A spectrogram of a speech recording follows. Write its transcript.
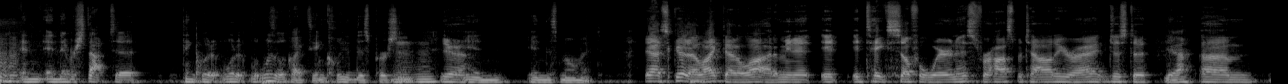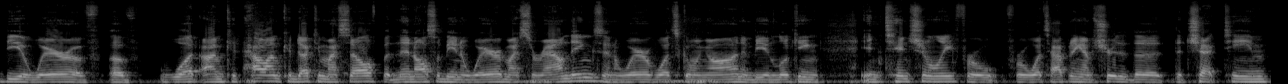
um, and and never stop to think what it, what it, what does it look like to include this person Mm-hmm. Yeah. in in this moment. Yeah, it's good. I like that a lot. I mean, it, it, it takes self awareness for hospitality, right? Just to Yeah. um, be aware of, of what I'm how I'm conducting myself, but then also being aware of my surroundings and aware of what's going on and being looking intentionally for for what's happening. I'm sure that the the Czech team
